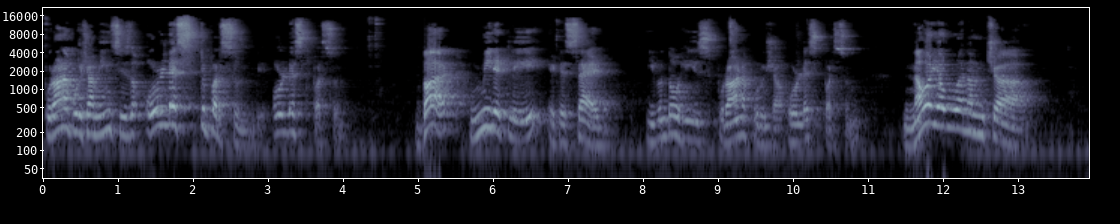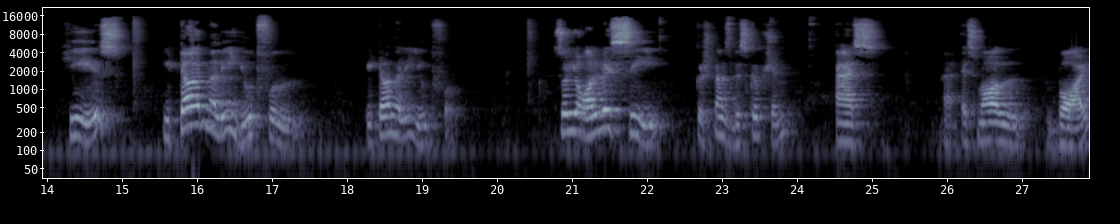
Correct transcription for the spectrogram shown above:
Purana Purusha means he is the oldest person, the oldest person. But immediately it is said even though he is Purana Purusha, oldest person, Navayauvanamcha, he is eternally youthful. Eternally youthful. So you always see Krishna's description as a, a small boy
